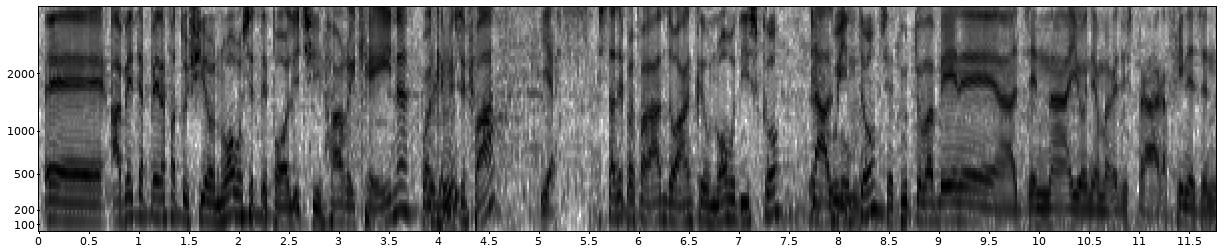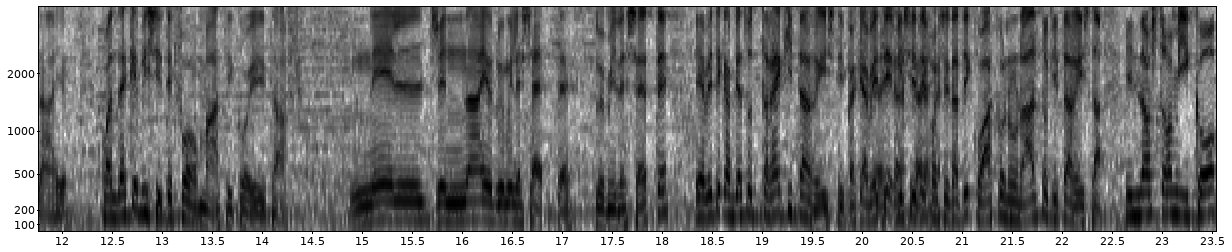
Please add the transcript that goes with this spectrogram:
Eh, avete appena fatto uscire un nuovo 7 pollici Hurricane qualche mese fa. Yes. State preparando anche un nuovo disco, il L'album, quinto. se tutto va bene, a gennaio andiamo a registrare, a fine gennaio. Quando è che vi siete formati con i TAF? Nel gennaio 2007. 2007 e avete cambiato tre chitarristi perché avete- vi siete presentati qua con un altro chitarrista, il nostro amico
